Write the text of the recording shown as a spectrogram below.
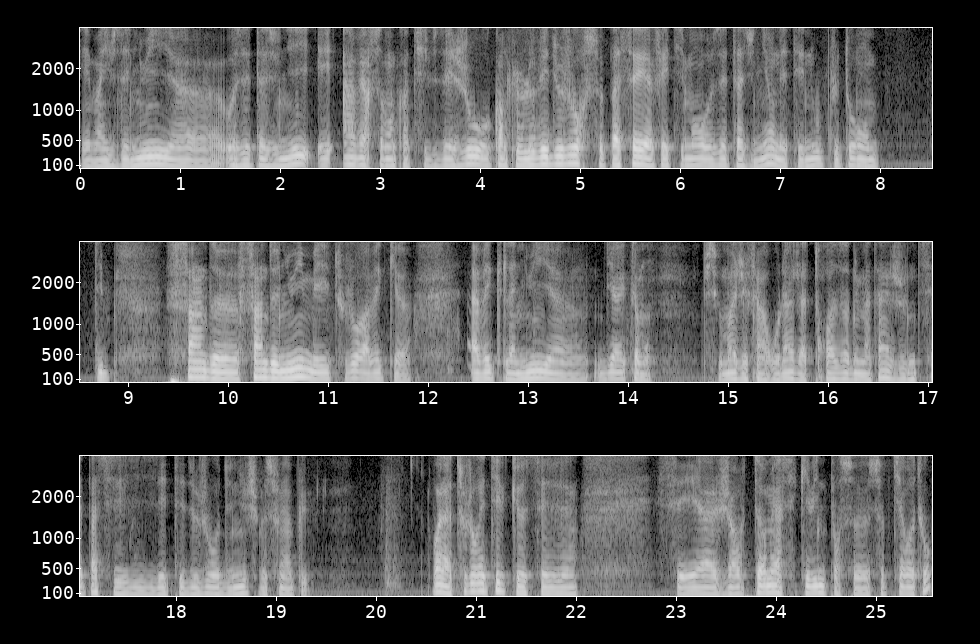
et eh ben, il faisait nuit euh, aux États-Unis, et inversement, quand il faisait jour, quand le lever du jour se passait effectivement aux États-Unis, on était nous plutôt en fin de, fin de nuit, mais toujours avec, avec la nuit directement. Puisque moi j'ai fait un roulage à 3h du matin, je ne sais pas s'il était de jour ou de nuit, je me souviens plus. Voilà, toujours est-il que c'est c'est, euh, je te remercie Kevin pour ce, petit retour.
